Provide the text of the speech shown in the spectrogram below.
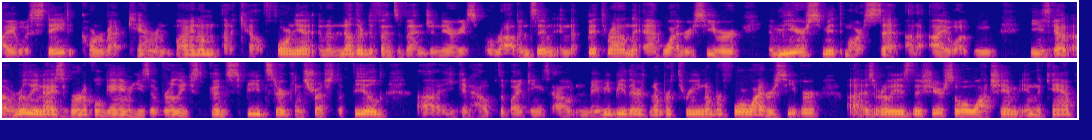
Iowa State, cornerback Cameron Bynum out of California, and another defensive end, Janarius Robinson. In the fifth round, they add wide receiver Ihmir Smith-Marsette out of Iowa, who He's got a really nice vertical game. He's a really good speedster, can stretch the field. Uh, he can help the Vikings out and maybe be their number three, number four wide receiver uh, as early as this year. So we'll watch him in the camp,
